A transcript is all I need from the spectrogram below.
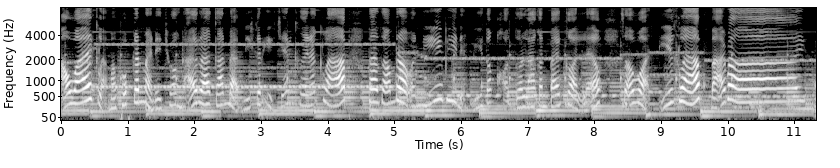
เอาไว้กลับมาพบกันใหม่ในช่วงท้ายรายการแบบนี้กันอีกเช่นเคยนะครับ แต่สำหรับวันนี้พี่เด็กดีต้องขอตัวลากันไปก่อนแล้ว สวัสดีครับบ๊ายบาย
